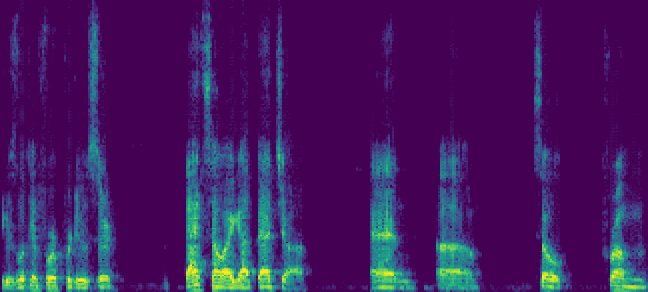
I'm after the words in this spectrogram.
He was looking for a producer. That's how I got that job. And uh, so from,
